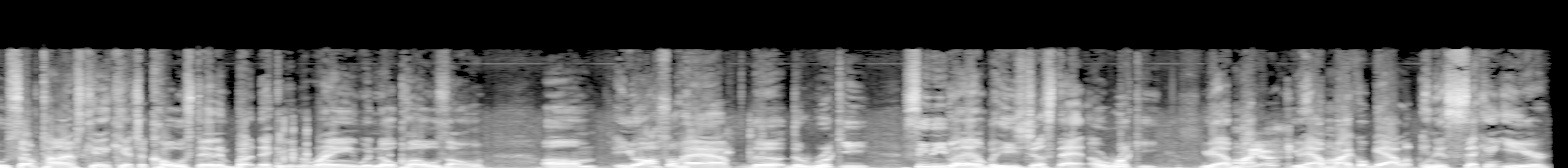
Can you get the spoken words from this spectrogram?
who sometimes can't catch a cold standing butt naked in the rain with no clothes on. Um, you also have the the rookie CeeDee Lamb, but he's just that, a rookie. You have Michael. Yeah. You have Michael Gallup in his second year.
